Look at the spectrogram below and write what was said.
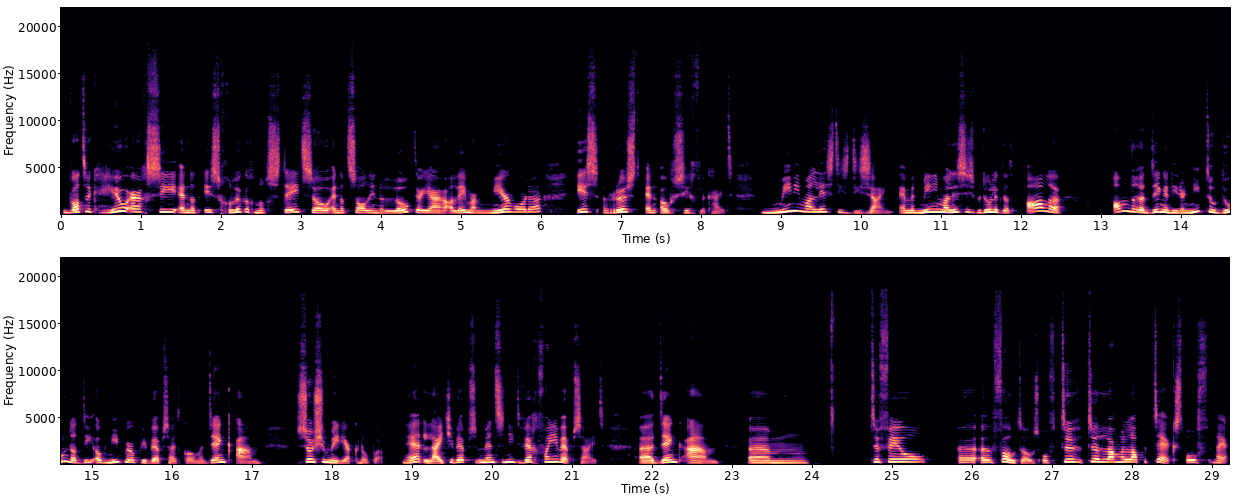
wat ik heel erg zie, en dat is gelukkig nog steeds zo, en dat zal in de loop der jaren alleen maar meer worden, is rust en overzichtelijkheid. Minimalistisch design. En met minimalistisch bedoel ik dat alle andere dingen die er niet toe doen, dat die ook niet meer op je website komen. Denk aan social media knoppen. Hè, leid je mensen niet weg van je website. Uh, denk aan um, te veel uh, uh, foto's of te, te lange lappen tekst. Of nou ja,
